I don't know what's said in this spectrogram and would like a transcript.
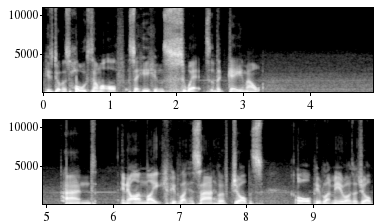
He's got this whole summer off so he can sweat the game out. And, you know, unlike people like Hassan who have jobs, or people like me who has a job,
